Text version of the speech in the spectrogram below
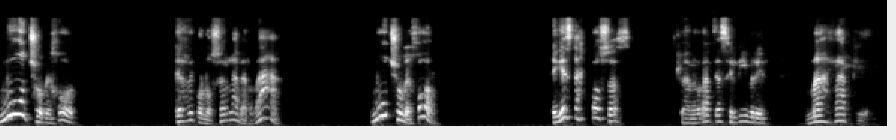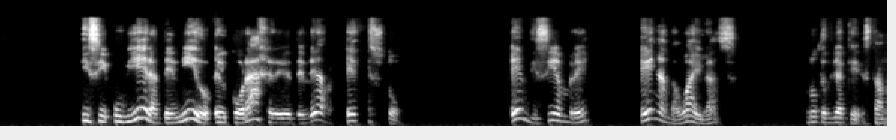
Mucho mejor es reconocer la verdad. Mucho mejor. En estas cosas, la verdad te hace libre más rápido. Y si hubiera tenido el coraje de detener esto en diciembre, en Andahuaylas, no tendría que estar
